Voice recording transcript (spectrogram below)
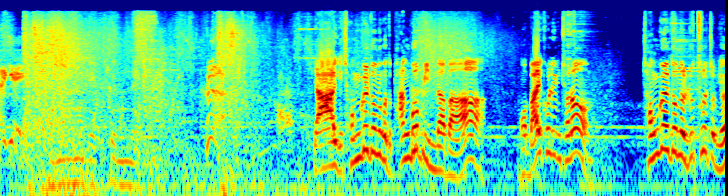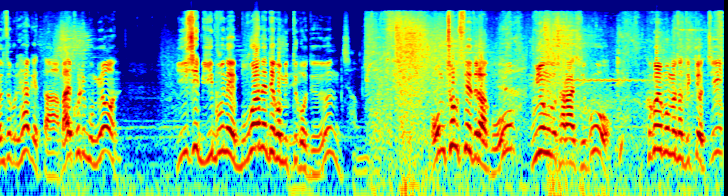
끝내기. 야 이게 정글 도는 것도 방법이 있나봐. 어 마이콜님처럼 정글 도는 루트를 좀 연습을 해야겠다. 마이콜님 보면 22분에 무한의 대검이 뜨거든. 참. 엄청 세더라고. 운영도 잘하시고 그걸 보면서 느꼈지.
